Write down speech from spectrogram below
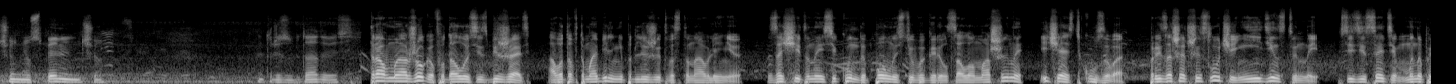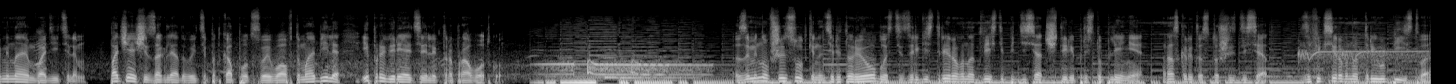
Что, не успели ничего. Вот результат весь. Травмы ожогов удалось избежать, а вот автомобиль не подлежит восстановлению. За считанные секунды полностью выгорел салон машины и часть кузова. Произошедший случай не единственный. В связи с этим мы напоминаем водителям. Почаще заглядывайте под капот своего автомобиля и проверяйте электропроводку. За минувшие сутки на территории области зарегистрировано 254 преступления, раскрыто 160. Зафиксировано 3 убийства.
